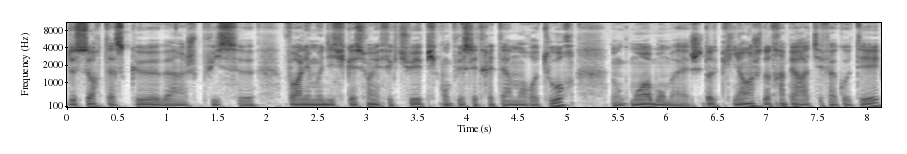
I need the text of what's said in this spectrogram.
de sorte à ce que ben, je puisse euh, voir les modifications effectuées puis qu'on puisse les traiter à mon retour. Donc moi, bon, ben, j'ai d'autres clients, j'ai d'autres d'autres impératifs à côté.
